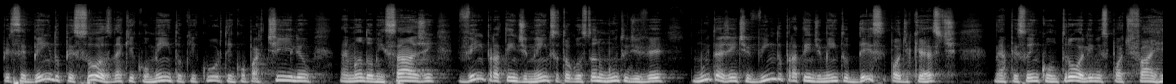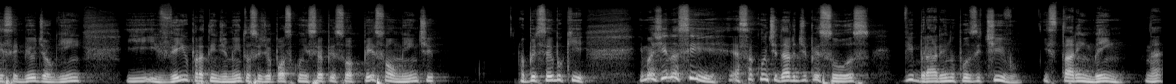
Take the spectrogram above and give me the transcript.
percebendo pessoas né, que comentam, que curtem, compartilham, né, mandam mensagem, vêm para atendimento. Eu estou gostando muito de ver muita gente vindo para atendimento desse podcast. Né, a pessoa encontrou ali no Spotify, recebeu de alguém e, e veio para atendimento, ou seja, eu posso conhecer a pessoa pessoalmente. Eu percebo que Imagina se essa quantidade de pessoas vibrarem no positivo, estarem bem, né?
